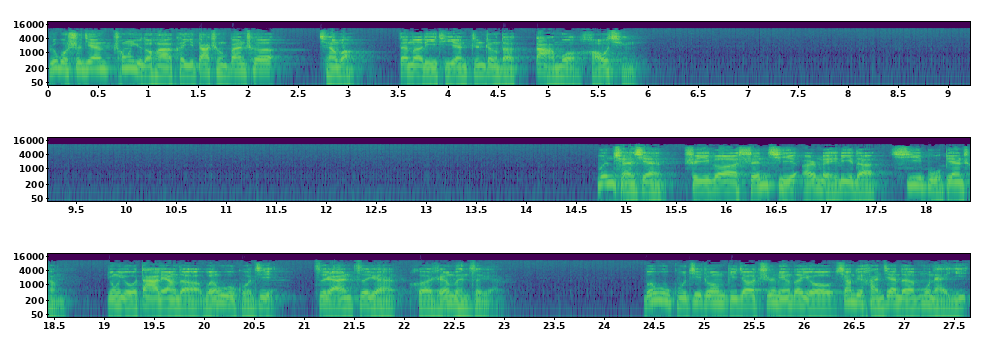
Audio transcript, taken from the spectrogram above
如果时间充裕的话，可以搭乘班车前往，在那里体验真正的大漠豪情。温泉县是一个神奇而美丽的西部边城，拥有大量的文物古迹、自然资源和人文资源。文物古迹中比较知名的有相对罕见的木乃伊、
